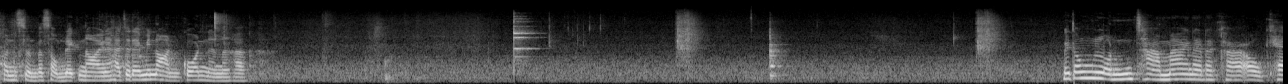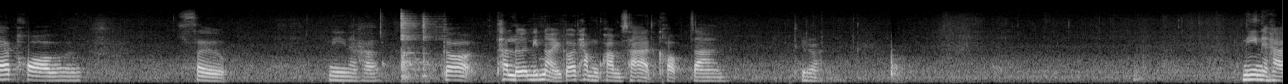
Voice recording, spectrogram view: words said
คนส่วนผสมเล็กน้อยนะคะ จะได้ไม่นอนก้นนะนะคะ ไม่ต้องล้นชามมากนะคะ เอาแค่พอเสิร์ฟนี่นะคะ ก็ ถ้าเลอะนิดหน่อยก็ทำความสะอาดขอบจานที่รักนี่นะคะ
